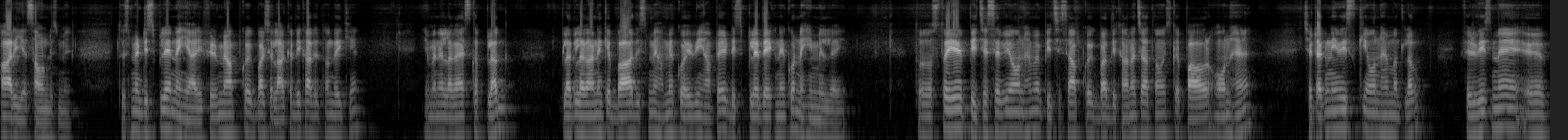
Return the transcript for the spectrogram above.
आ रही है साउंड इसमें। तो इसमें डिस्प्ले नहीं आ रही। फिर मैं आपको एक बार चला कर दिखा देता हूँ, देखिए। ये मैंने लगाया इसका प्लग प्लग लगाने के बाद इसमें हमें कोई भी यहाँ पे डिस्प्ले देखने को नहीं मिल रही। तो दोस्तों, ये पीछे से भी ऑन है, मैं पीछे से आपको एक बार दिखाना चाहता हूँ, इसके पावर ऑन है। चटकनी भी इसकी ऑन है मतलब। फिर भी इसमें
